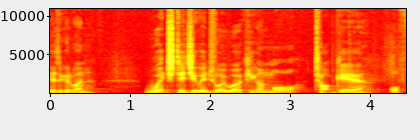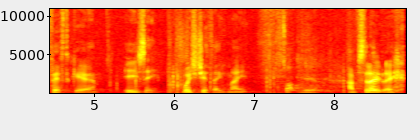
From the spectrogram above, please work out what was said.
Here's a good one. Which did you enjoy working on more, Top Gear or Fifth Gear? Easy. Which do you think, mate? Top Gear. Absolutely.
